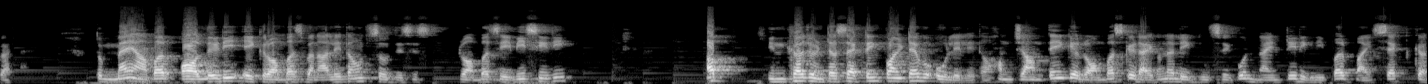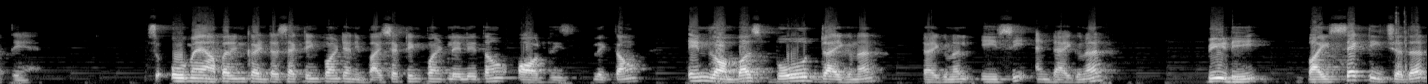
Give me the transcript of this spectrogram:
करना है तो मैं यहाँ पर ऑलरेडी एक रोम्बस बना लेता हूँ so this is rhombus ABCD अब इनका जो इंटरसेक्टिंग पॉइंट है वो ओ ले लेता हूँ। हम जानते हैं कि रोम्बस के डायगोनल एक दूसरे को 90 डिग्री पर बाइसेक्ट करते हैं। सो so, ओ मैं यहाँ पर इनका इंटरसेक्टिंग पॉइंट यानी बाइसेक्टिंग पॉइंट ले लेता हूँ और लिखता हूँ। In rhombus both diagonal diagonal A C and diagonal B D bisect each other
